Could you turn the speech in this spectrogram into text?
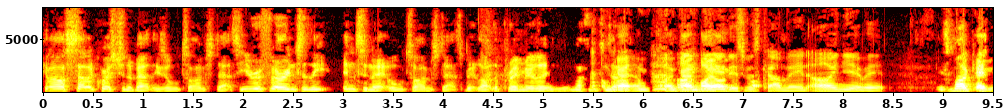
can I ask Sal a question about these all-time stats? Are you referring to the internet all-time stats, a bit like the Premier League? Nothing to I'm going, I'm, I'm I by. knew this was coming. I knew it. It's my, Okay. it's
